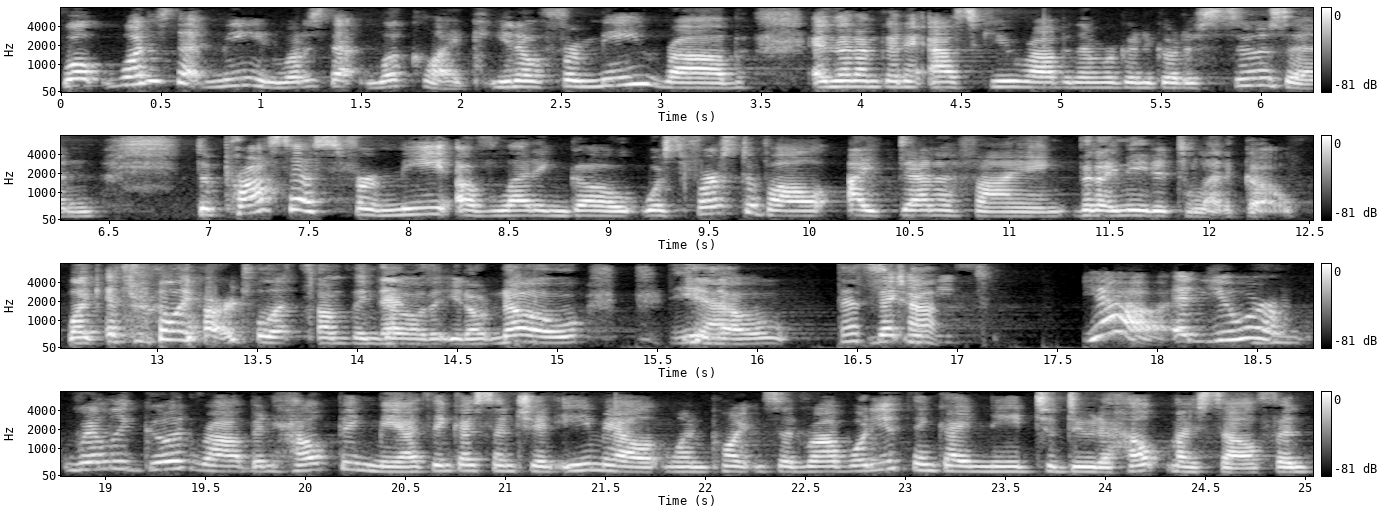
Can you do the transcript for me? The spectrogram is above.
Well, what does that mean? What does that look like? You know, for me, Rob, and then I'm going to ask you, Rob, and then we're going to go to Susan. The process for me of letting go was first of all identifying that I needed to let it go. Like it's really hard to let something go that you don't know. You Yeah, know, That's that tough. Yeah, and you were really good, Rob, in helping me. I think I sent you an email at one point and said, Rob, what do you think I need to do to help myself? And,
